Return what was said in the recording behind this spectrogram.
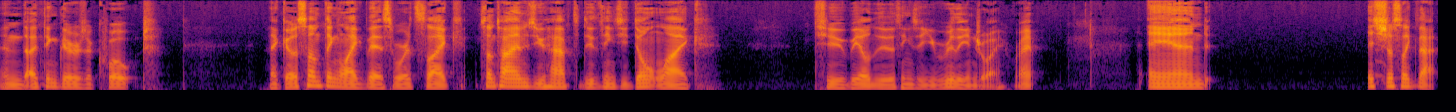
And I think there's a quote that goes something like this where it's like sometimes you have to do things you don't like to be able to do the things that you really enjoy, right? And it's just like that.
